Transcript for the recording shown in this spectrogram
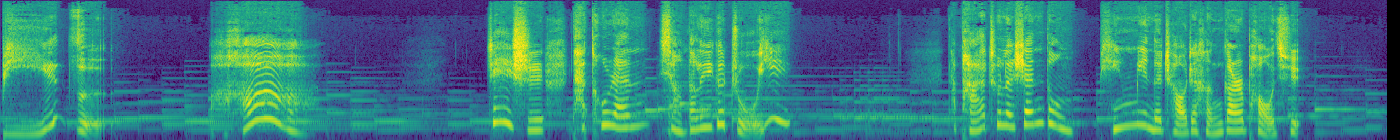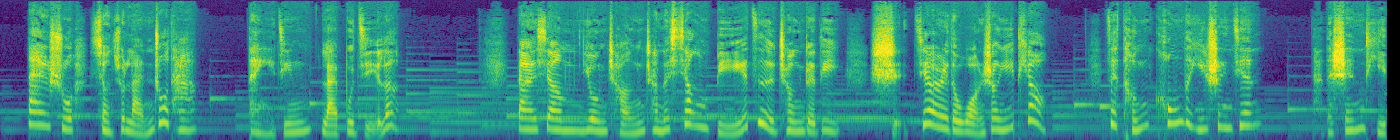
鼻子，啊哈！这时他突然想到了一个主意，他爬出了山洞，拼命的朝着横杆跑去。袋鼠想去拦住他，但已经来不及了。大象用长长的象鼻子撑着地，使劲儿的往上一跳。在腾空的一瞬间，他的身体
